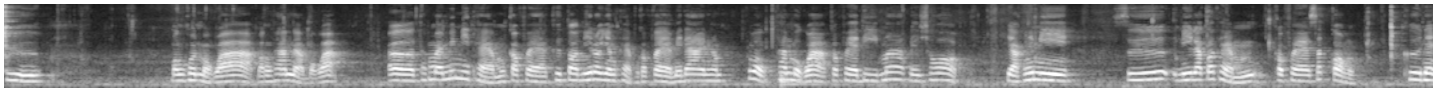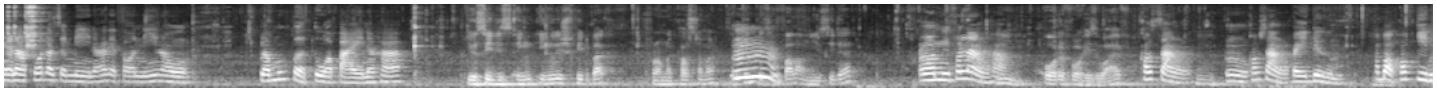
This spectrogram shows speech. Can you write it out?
คือบางคนบอกว่าบางท่านน่ะ บอกว่า เออทำไมไม่มีแถมกาแฟ คือตอนนี้เรายังแถมกาแฟไม่ได้นะครับเขาบอกท่านบอกว่ากาแฟดีมากเลยชอบ อยากให้มี ซื้อนี้แล้วก็แถมกาแฟสักกล่อง คือในอนาคตเราจะมีนะคะ แต่ตอนนี้เราเราเพิ่งเปิดตัวไปนะคะ You see this Eng- English feedback from the customer? I think it's Falang. You see that? เออมีฝรั่งค่ะ Order for his wife. เขาสั่ง อืมเขาสั่งไปดื่ม เขาบอกเขากิน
